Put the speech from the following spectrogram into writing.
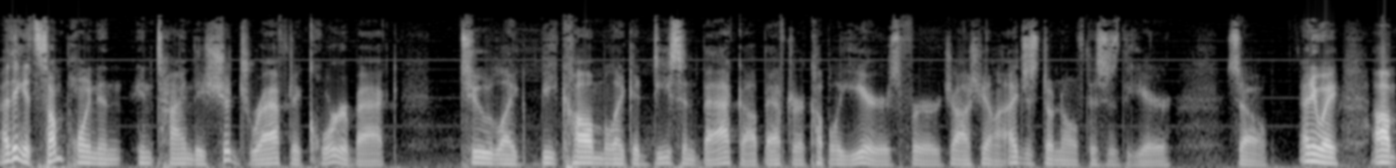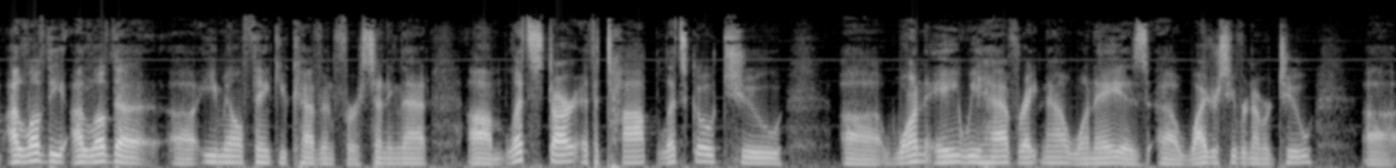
I think at some point in, in time they should draft a quarterback to like become like a decent backup after a couple of years for Josh Allen. I just don't know if this is the year. So anyway, um, I love the I love the uh, email. Thank you, Kevin, for sending that. Um, let's start at the top. Let's go to one A we have right now. One A is uh, wide receiver number two. Uh,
